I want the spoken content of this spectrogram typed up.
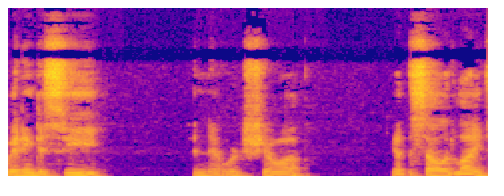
Waiting to see the network show up. You got the solid light.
